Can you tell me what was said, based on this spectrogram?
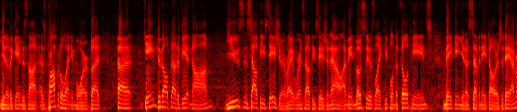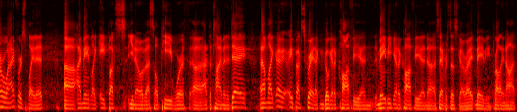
you know the game is not as profitable anymore. But uh, game developed out of Vietnam, used in Southeast Asia, right? We're in Southeast Asia now. I mean, mostly it was like people in the Philippines making, you know, seven, eight dollars a day. I remember when I first played it, uh, I made like eight bucks, you know, of SLP worth uh, at the time in a day, and I'm like, hey, eight bucks, great. I can go get a coffee and maybe get a coffee in uh, San Francisco, right? Maybe, probably not.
